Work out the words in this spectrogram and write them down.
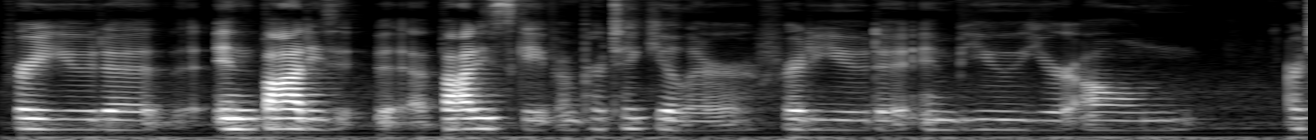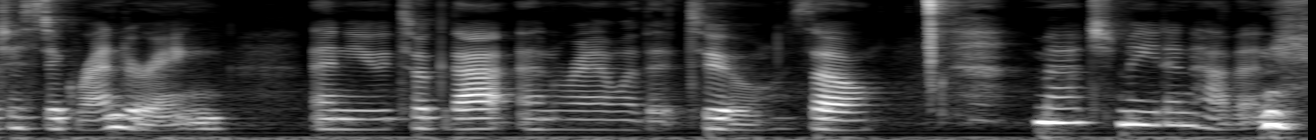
for you to in body bodyscape in particular for you to imbue your own artistic rendering and you took that and ran with it too so match made in heaven.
